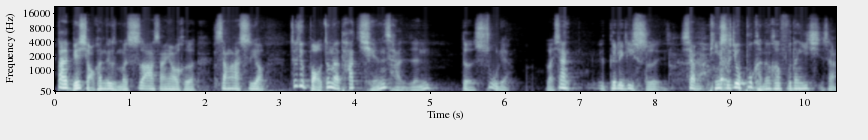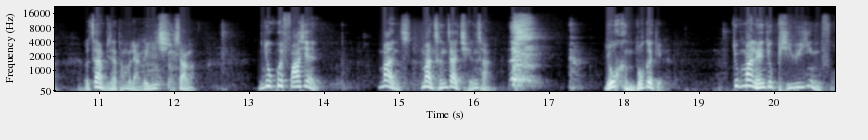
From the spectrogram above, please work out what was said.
大家别小看这个什么四二三幺和三二四幺，这就保证了他前场人的数量，对吧？像格里利什，像平时就不可能和福登一起上，而这场比赛他们两个一起上了，你就会发现曼曼城在前场。有很多个点，就曼联就疲于应付，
